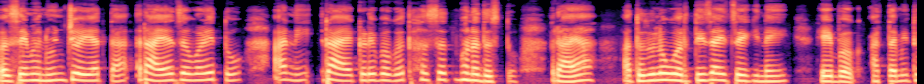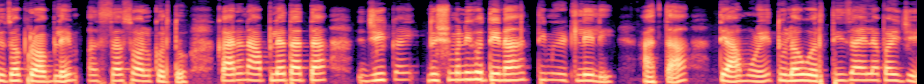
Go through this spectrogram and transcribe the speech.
असे म्हणून जय आता रायाजवळ येतो आणि रायाकडे बघत हसत म्हणत असतो. राया आता तुला वरती जायचं आहे की नाही? हे बघ आता मी तुझा प्रॉब्लेम असा सॉल्व करतो. कारण आपल्यात आता जी काही दुश्मनी होती ना ती मिटलेली. आता त्यामुळे तुला वरती जायला पाहिजे.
